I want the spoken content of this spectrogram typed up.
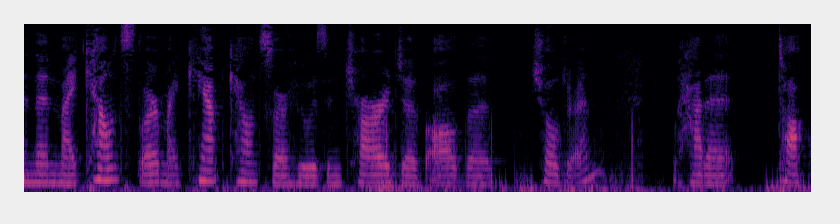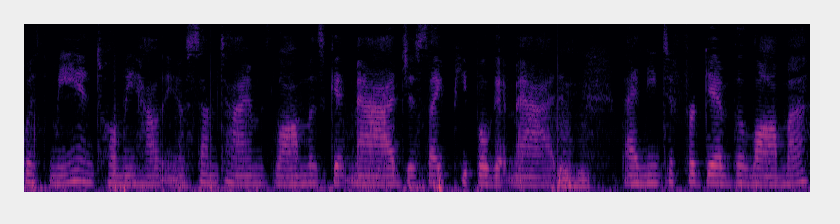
and then my counselor, my camp counselor, who was in charge of all the children, had a talk with me and told me how you know sometimes llamas get mad just like people get mad and I need to forgive the llama.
